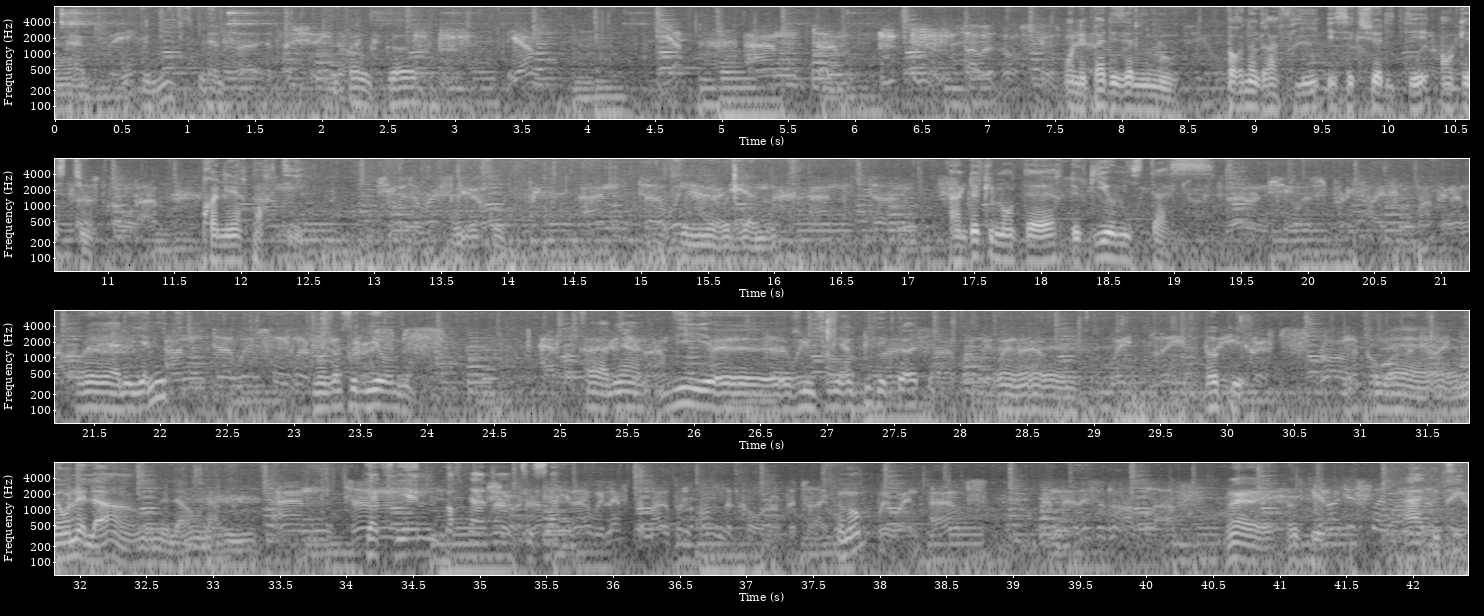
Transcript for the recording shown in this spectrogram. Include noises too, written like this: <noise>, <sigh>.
On n'est pas des animaux. Pornographie et sexualité en question. Première partie. Un documentaire de Guillaume Istas. Oui, allô Yannick Bonjour, c'est Guillaume. Ça va bien? Dis, euh, je me souviens plus des codes. Ok. Mais, mais on est là, hein, on est là, on arrive. Quatrième, porte à 20, c'est ça Comment Ouais, ouais, ok. Ah, tout de suite.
